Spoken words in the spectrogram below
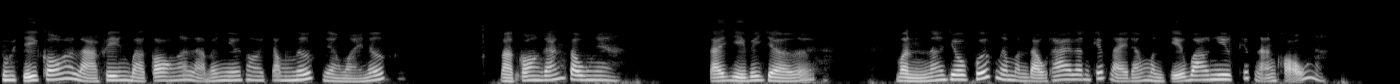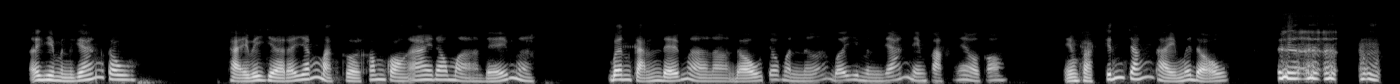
Tôi chỉ có là phiên bà con là bao nhiêu thôi, trong nước và ngoài nước. Bà con gắng tu nha. Tại vì bây giờ mình nó vô phước nên mình đầu thai lên kiếp này đặng mình chịu bao nhiêu kiếp nạn khổ nè. Ở vì mình gắng tu thầy bây giờ đã vắng mặt rồi, không còn ai đâu mà để mà bên cạnh để mà độ cho mình nữa. Bởi vì mình gắng niệm phật nha bà con. Niệm phật kính chắn thầy mới độ.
